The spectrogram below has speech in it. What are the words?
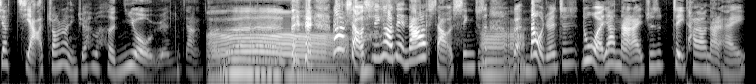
要假装让你觉得他们很有缘这样子。哦对，大家要小心哦，这点大家要小心，就是嗯对，但我觉得就是如果要拿来，就是这一套要拿来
